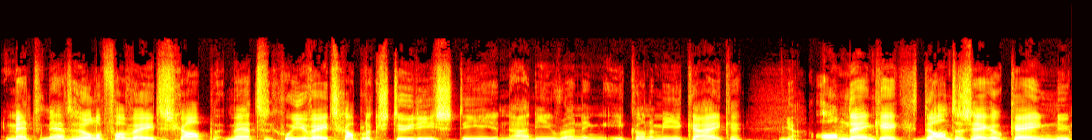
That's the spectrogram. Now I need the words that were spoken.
met, met hulp van wetenschap, met goede wetenschappelijke studies die naar die running economie kijken. Ja. Om denk ik dan te zeggen, oké, nu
